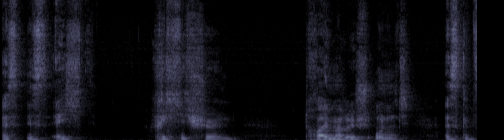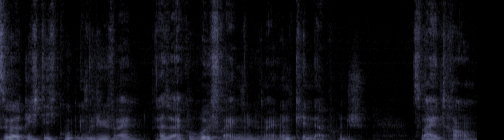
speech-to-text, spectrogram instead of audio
Es ist echt richtig schön, träumerisch und es gibt sogar richtig guten Glühwein, also alkoholfreien Glühwein und Kinderpunsch. Es war ein Traum.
